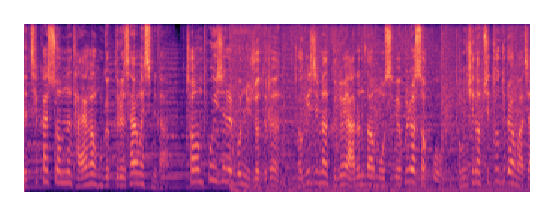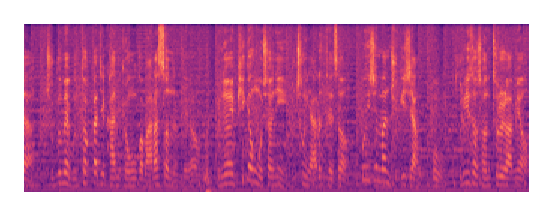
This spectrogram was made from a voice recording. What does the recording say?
예측할 수 없는 다양한 공격들을 사용했습니다. 처음 포이즌을 본 유저들은 적이지만 그녀의 아름다운 모습에 홀렸었고 정신없이 두드려 맞아 죽음의 문턱까지 간 경우가 많았었는데요. 그녀의 피격 모션이 무척 야릇해서 포이즌만 죽이지 않고 둘이서 전투를 하며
